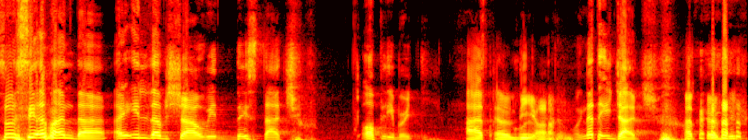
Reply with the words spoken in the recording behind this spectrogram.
So si Amanda ay in love siya with the Statue of Liberty. At LDR. Huwag natin i-judge. At LDR.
